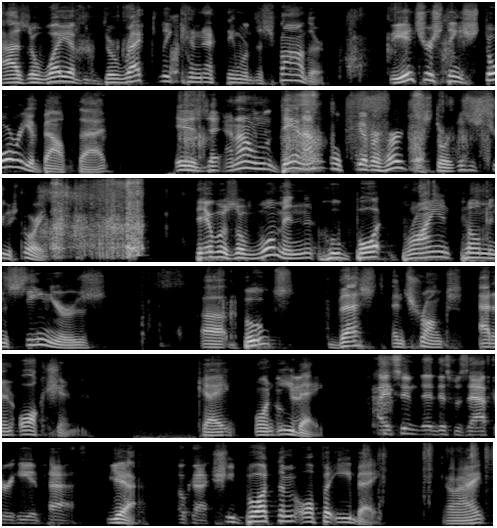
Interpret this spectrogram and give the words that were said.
as a way of directly connecting with his father. The interesting story about that is that, and I don't Dan, I don't know if you ever heard this story. This is a true story. There was a woman who bought Brian Pillman Sr.'s uh, boots, vest, and trunks at an auction. Okay, on Okay. eBay. I assume that this was after he had passed. Yeah. Okay. She bought them off of eBay. All right.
